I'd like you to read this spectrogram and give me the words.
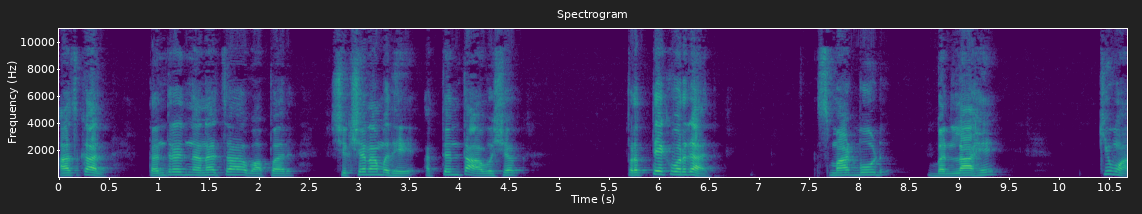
आजकाल तंत्रज्ञानाचा वापर शिक्षणामध्ये अत्यंत आवश्यक प्रत्येक वर्गात स्मार्ट बोर्ड बनला आहे किंवा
